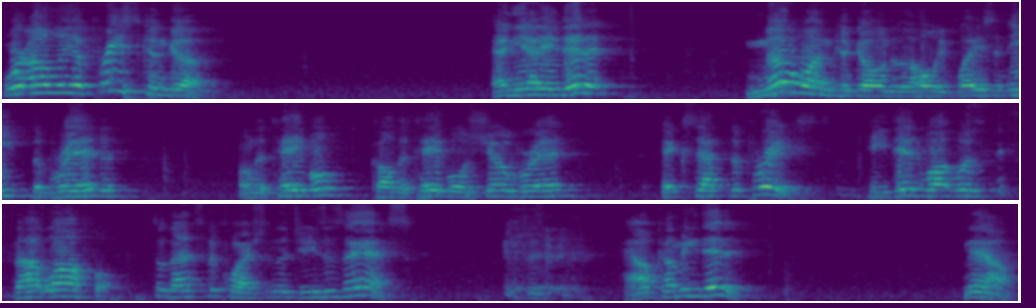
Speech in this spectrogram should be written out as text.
Where only a priest can go. And yet he did it. No one could go into the holy place and eat the bread on the table, called the table of showbread, except the priest. He did what was not lawful. So that's the question that Jesus asked. How come he did it? Now,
